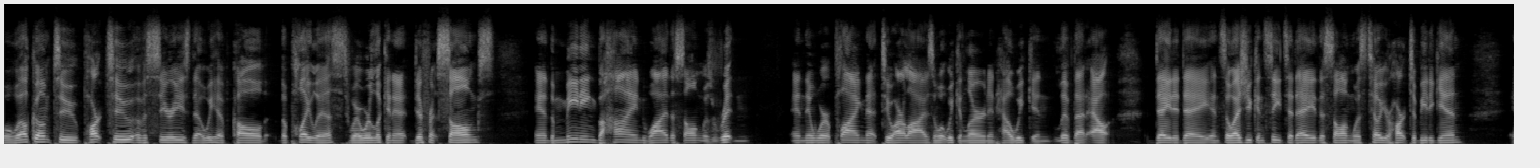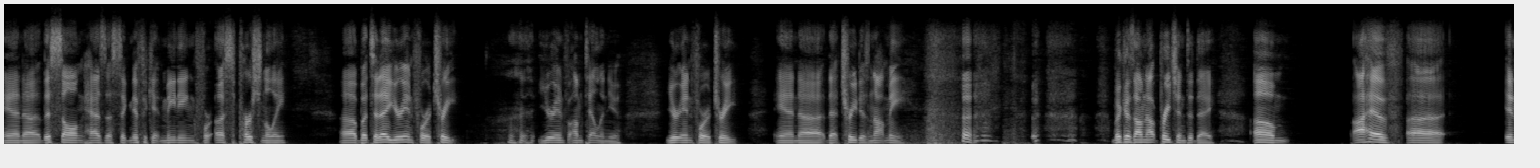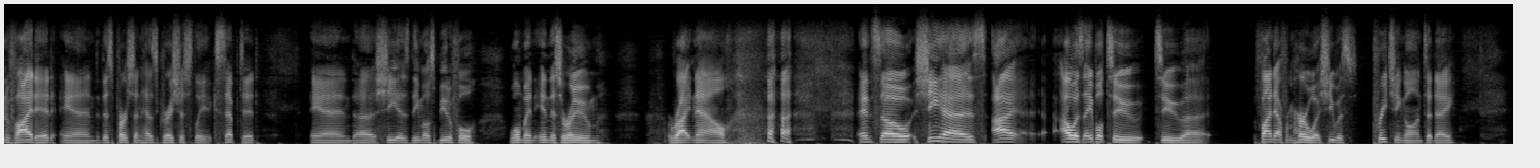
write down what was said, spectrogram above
Well, welcome to part two of a series that we have called The Playlist, where we're looking at different songs and the meaning behind why the song was written. And then we're applying that to our lives and what we can learn and how we can live that out day to day. And so, as you can see today, the song was Tell Your Heart to Beat Again. And uh, this song has a significant meaning for us personally. Uh, but today, you're in for a treat. you're in, for, I'm telling you, you're in for a treat and uh, that treat is not me because I'm not preaching today. Um, I have uh, invited, and this person has graciously accepted, and uh, she is the most beautiful woman in this room right now. and so she has. I I was able to to uh, find out from her what she was preaching on today,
